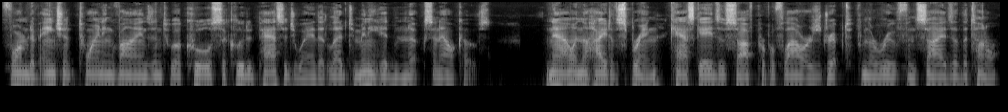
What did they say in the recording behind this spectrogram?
formed of ancient twining vines into a cool, secluded passageway that led to many hidden nooks and alcoves. Now, in the height of spring, cascades of soft purple flowers dripped from the roof and sides of the tunnel,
